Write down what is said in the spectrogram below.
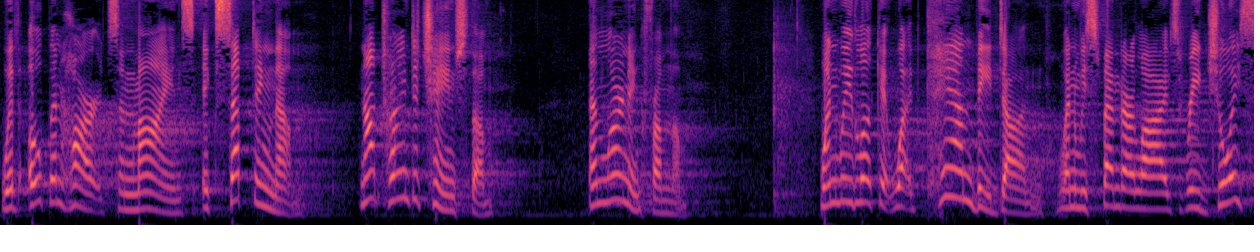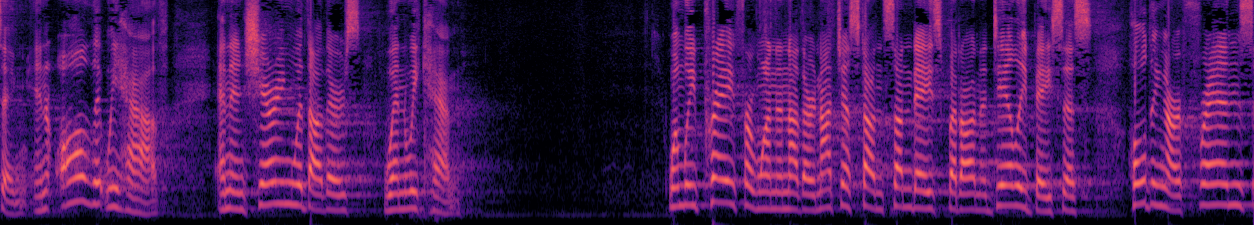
with open hearts and minds, accepting them, not trying to change them, and learning from them. When we look at what can be done, when we spend our lives rejoicing in all that we have and in sharing with others when we can. When we pray for one another, not just on Sundays, but on a daily basis, holding our friends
